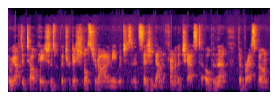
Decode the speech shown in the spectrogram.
And we often tell patients with a traditional sternotomy, which is an incision down the front of the chest to open the, the breastbone,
